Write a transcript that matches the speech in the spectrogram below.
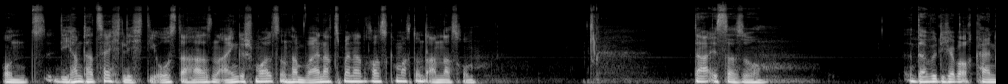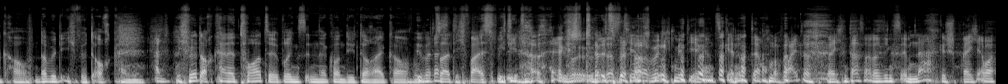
und die haben tatsächlich die Osterhasen eingeschmolzen und haben Weihnachtsmänner draus gemacht und andersrum. Da ist das so. Da würde ich aber auch keinen kaufen. Da würde ich würde auch keinen. Also- Ich würde auch keine Torte übrigens in der Konditorei kaufen, Über das- seit ich weiß, wie die da über, hergestellt über das Thema werden. würde ich mit dir ganz gerne auch noch weitersprechen. Das allerdings im Nachgespräch, aber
